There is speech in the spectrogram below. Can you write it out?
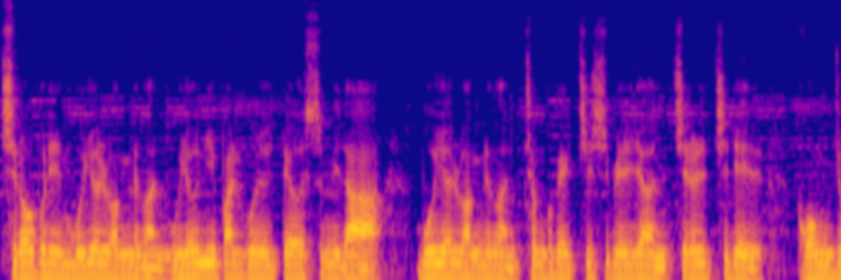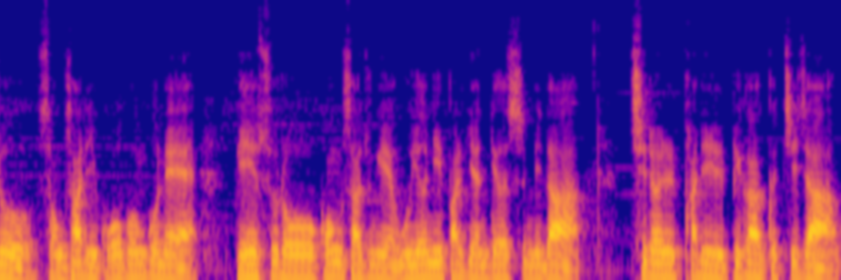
7호분인 무열왕릉은 우연히 발굴되었습니다. 무열왕릉은 1971년 7월 7일 공주 송사리 고봉군의 배수로 공사 중에 우연히 발견되었습니다. 7월 8일 비가 그치자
